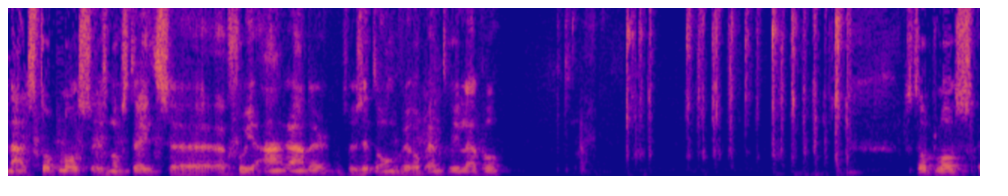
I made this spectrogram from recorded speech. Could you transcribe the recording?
nou, stop loss is nog steeds een goede aanrader. Want we zitten ongeveer op entry level. Stop loss 1.52105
